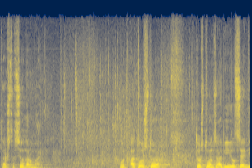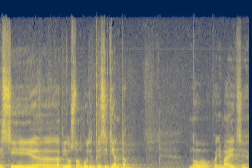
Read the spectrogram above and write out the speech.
Так что все нормально. Вот. А то, что то, что он объявился о мессии и э, объявил, что он будет президентом, ну, понимаете,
